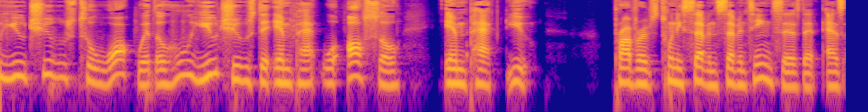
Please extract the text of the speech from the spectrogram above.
you choose to walk with or who you choose to impact will also impact you. Proverbs 27 17 says that as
